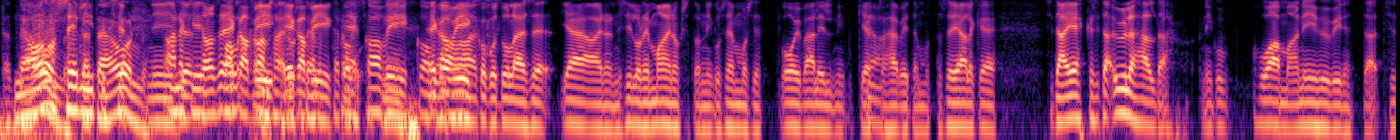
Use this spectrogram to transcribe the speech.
tätä ne on, on selitykset. On. Niin, Ainakin se, se on se eka, vi- eka viikko. Eka viikko, niin. eka viikko, kun tulee se jää aina, niin silloin ne mainokset on niinku semmoisia, että voi välillä niinku kiekko Joo. hävitä, mutta sen jälkeen sitä ei ehkä sitä ylhäältä niinku huomaa niin hyvin, että se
